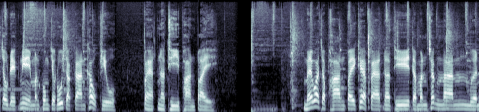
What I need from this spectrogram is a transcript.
เจ้าเด็กนี่มันคงจะรู้จักการเข้าคิว 8 นาทีผ่านไป แม้ว่าจะผ่านไปแค่ 8 นาที แต่มันช่างนานเหมือน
